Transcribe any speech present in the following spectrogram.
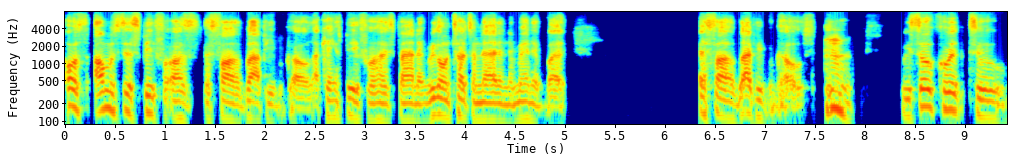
I was I'm gonna just speak for us as far as black people go. I can't speak for Hispanic. We're gonna touch on that in a minute, but as far as black people goes, we're so quick to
